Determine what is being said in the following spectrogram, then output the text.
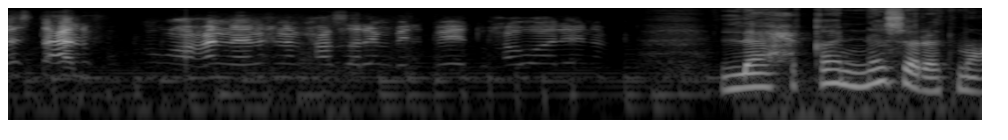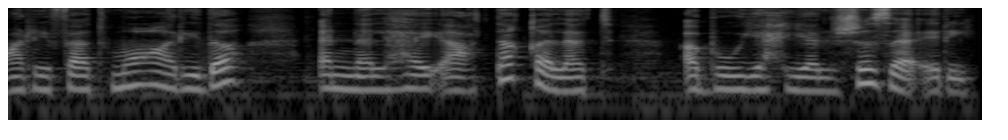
بس تعالوا فكوها عنا. نحن محاصرين بالبيت وحوالينا. لاحقا نشرت معرفات معارضة أن الهيئة اعتقلت أبو يحيى الجزائري.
